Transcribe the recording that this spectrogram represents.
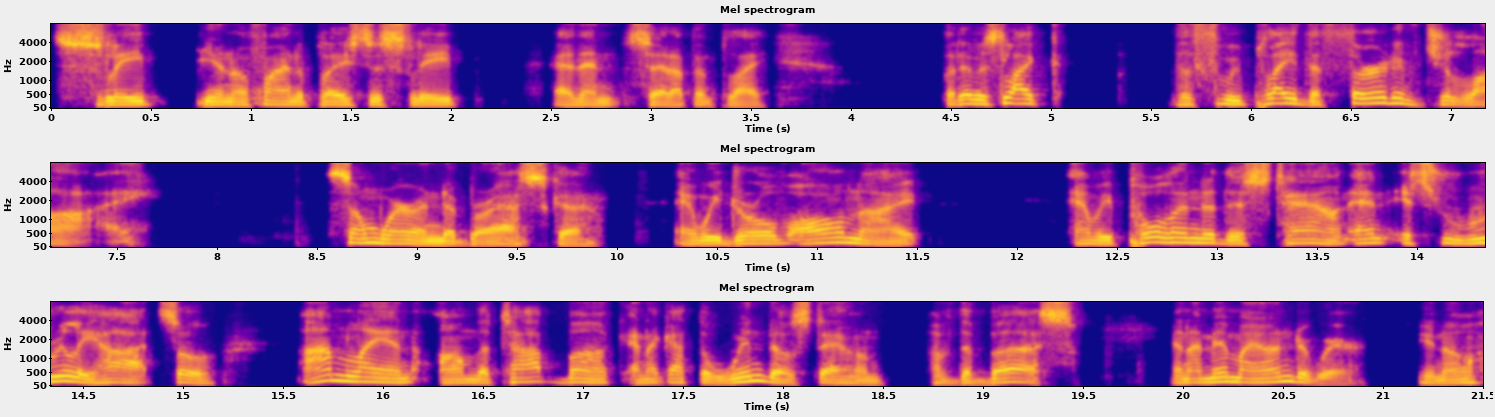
sleep, you know, find a place to sleep and then set up and play. But it was like the we played the 3rd of July somewhere in Nebraska and we drove all night and we pull into this town and it's really hot. So I'm laying on the top bunk and I got the windows down of the bus and I'm in my underwear, you know.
